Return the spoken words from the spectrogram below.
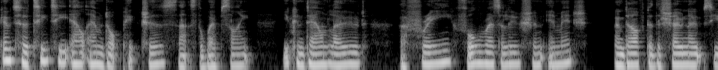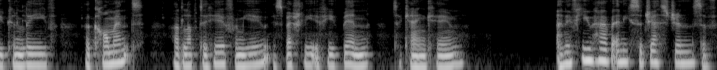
Go to ttlm.pictures, that's the website. You can download a free full resolution image, and after the show notes, you can leave a comment. I'd love to hear from you, especially if you've been to Cancun. And if you have any suggestions of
